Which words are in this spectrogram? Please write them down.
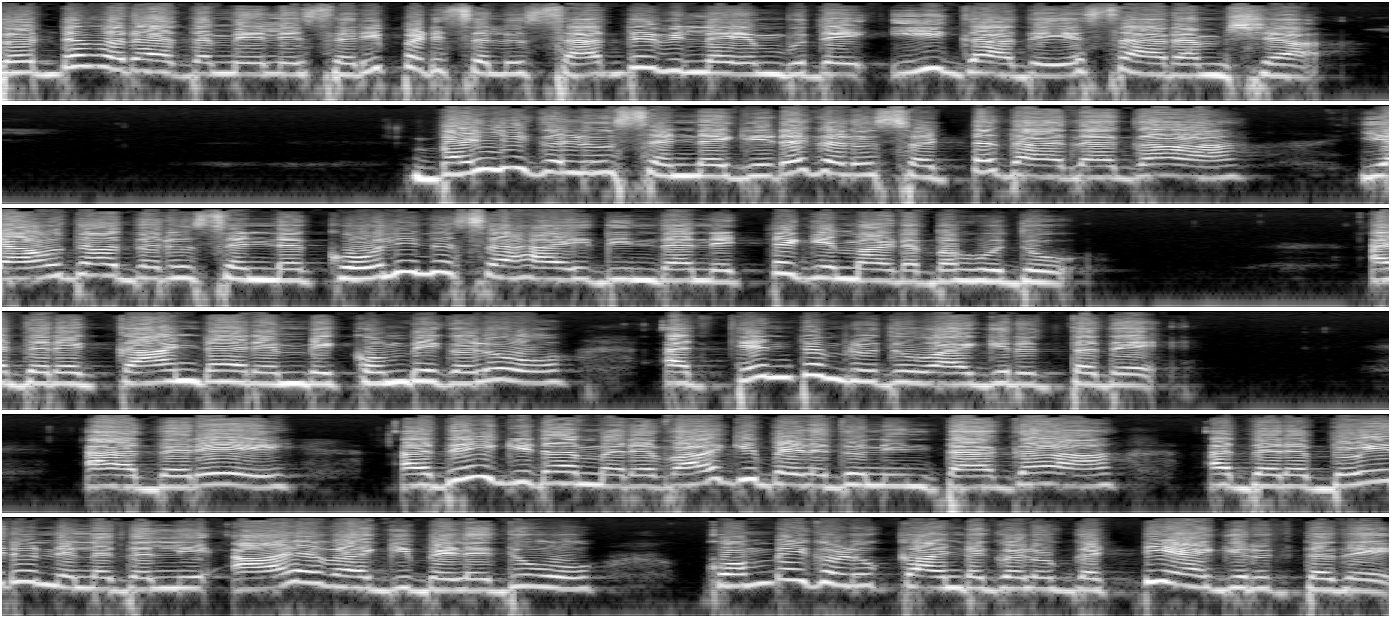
ದೊಡ್ಡವರಾದ ಮೇಲೆ ಸರಿಪಡಿಸಲು ಸಾಧ್ಯವಿಲ್ಲ ಎಂಬುದೇ ಈ ಗಾದೆಯ ಸಾರಾಂಶ. ಬಳ್ಳಿಗಳು ಸಣ್ಣ ಗಿಡಗಳು ಸೊಟ್ಟದಾದಾಗ ಯಾವುದಾದರೂ ಸಣ್ಣ ಕೋಲಿನ ಸಹಾಯದಿಂದ ನೆಟ್ಟಗೆ ಮಾಡಬಹುದು. ಅದರ ಕಾಂಡ ರೆಂಬೆ ಕೊಂಬೆಗಳು ಅತ್ಯಂತ ಮೃದುವಾಗಿರುತ್ತದೆ. ಆದರೆ ಅದೇ ಗಿಡ ಮರವಾಗಿ ಬೆಳೆದು ನಿಂತಾಗ ಅದರ ಬೇರು ನೆಲದಲ್ಲಿ ಆಳವಾಗಿ ಬೆಳೆದು ಕೊಂಬೆಗಳು ಕಾಂಡಗಳು ಗಟ್ಟಿಯಾಗಿರುತ್ತದೆ.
